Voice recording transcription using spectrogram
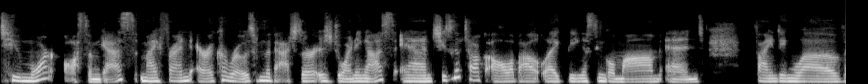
two more awesome guests. My friend Erica Rose from The Bachelor is joining us and she's going to talk all about like being a single mom and finding love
